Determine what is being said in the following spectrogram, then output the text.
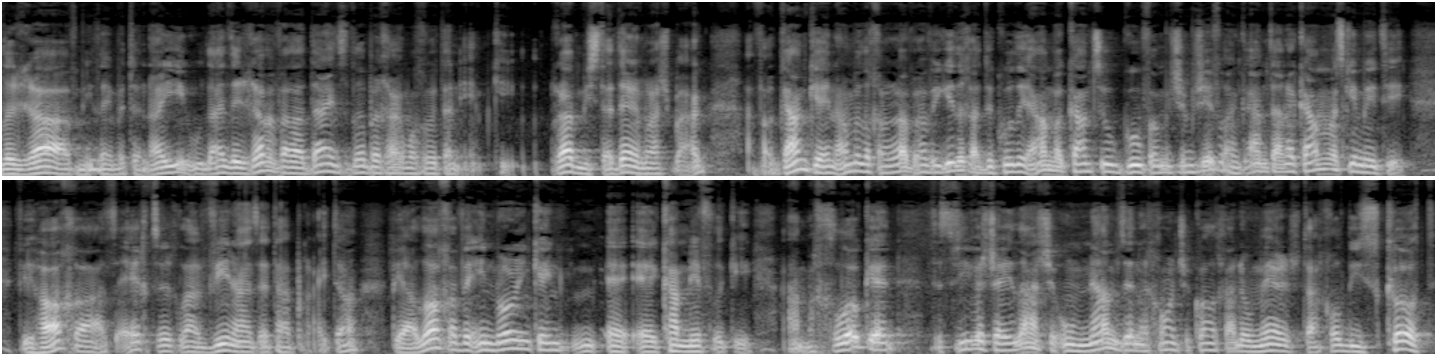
לרב מילי מתנאי, אולי לרב אבל עדיין זה לא בהכרח מחלוקת תנאים. כי רב מסתדר עם רשב"ג, אבל גם כן אמר לך רב, רב יגיד לך דכולי עלמא קמצו גופה משום שפרה, גם תנא כמה מסכים איתי. והוכה, אז איך צריך להבין אז את הברייתא? והלוכה ואין מורין כן אה, אה, כמפלגי. המחלוקת זה סביב השאלה שאומנם זה נכון שכל אחד אומר שאתה יכול לזכות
